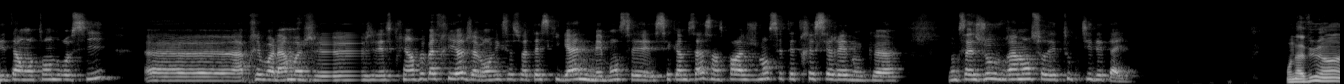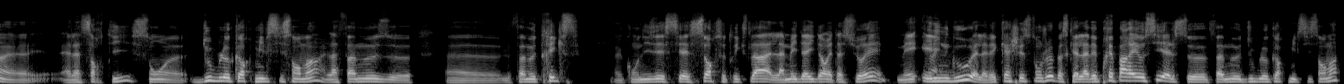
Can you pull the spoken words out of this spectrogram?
est à entendre aussi. Euh, après, voilà, moi, j'ai l'esprit un peu patriote. J'avais envie que ce soit Tess qui gagne, mais bon, c'est comme ça. C'est un sport à jugement. C'était très serré. Donc, euh, donc, ça se joue vraiment sur des tout petits détails. On a vu, hein, elle a sorti son double cork 1620, la fameuse, le fameux tricks euh, qu'on disait si elle sort ce tricks-là, la médaille d'or est assurée. Mais Elingu, elle avait caché son jeu parce qu'elle avait préparé aussi, elle, ce fameux double corps 1620.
